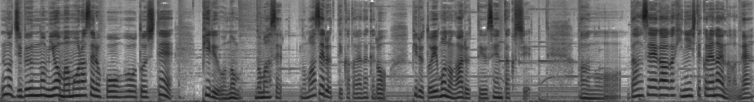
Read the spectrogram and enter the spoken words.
の自分の身を守らせる方法としてピルを飲む。飲ませる。飲ませるって言い方あれだけどピルというものがあるっていう選択肢。あの男性側が否認してくれないならね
